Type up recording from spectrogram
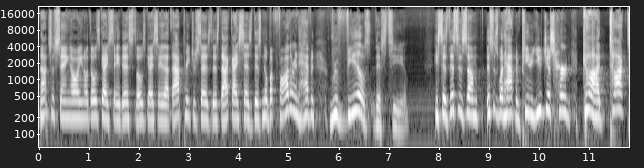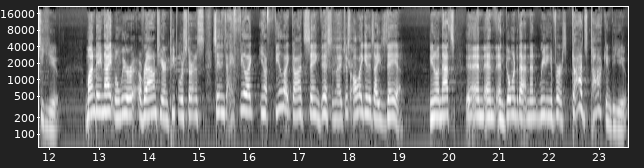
not just saying, oh, you know, those guys say this, those guys say that, that preacher says this, that guy says this. No, but Father in heaven reveals this to you. He says, This is, um, this is what happened. Peter, you just heard God talk to you. Monday night when we were around here and people were starting to say things, I feel like, you know, I feel like God's saying this, and I just all I get is Isaiah. You know, and that's and and and go into that and then reading a verse. God's talking to you.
